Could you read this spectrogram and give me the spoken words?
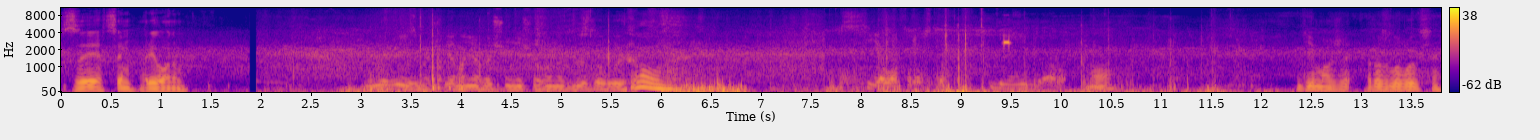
з цим Ріоном. Не візьмеш, я на нього ще нічого не, не зловив. Ну, Сіла просто без удару. Діма вже розловився.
